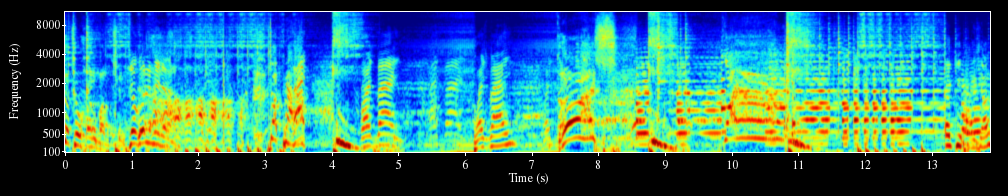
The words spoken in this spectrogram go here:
কাছে হার মারছে জগল মিলন ভাই ভাই ভাই ঘোষ একই ভাইজান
